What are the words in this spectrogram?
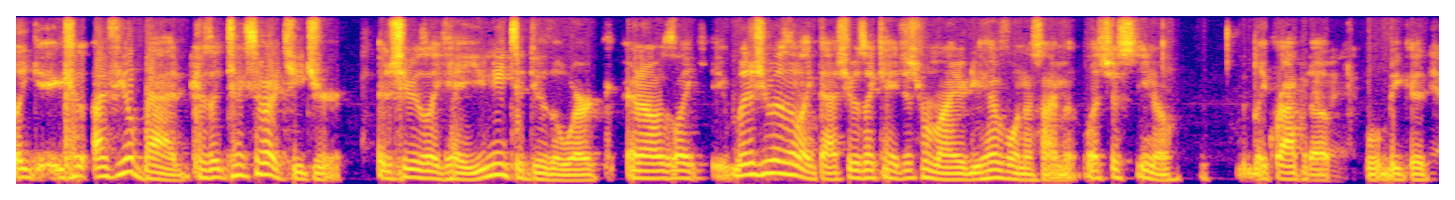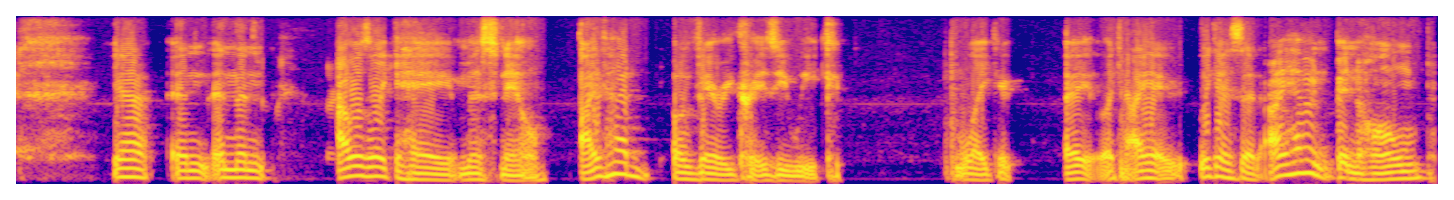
like 'cause I feel bad because I texted my teacher and she was like, "Hey, you need to do the work," and I was like, but she wasn't like that. She was like, "Hey, just a reminder, you have one assignment. Let's just you know, like wrap it up. We'll be good." Yeah. Yeah, and and then I was like, "Hey, Miss Nail, I've had a very crazy week. Like, I like I like I said, I haven't been home.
